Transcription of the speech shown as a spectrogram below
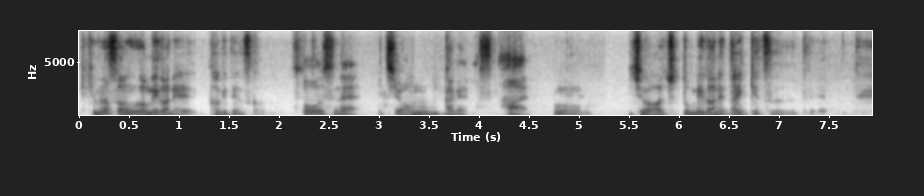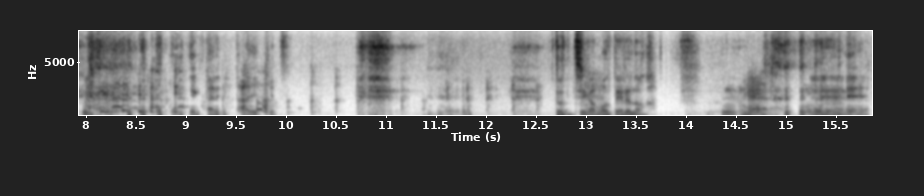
木村さんはメガネかけてるんですか？そうですね。一応うん、かけてます。はい。うん。じゃあ、ちょっとメガネ対決で。メガネ対決。どっちがモテるのか。ねえ、うんえ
